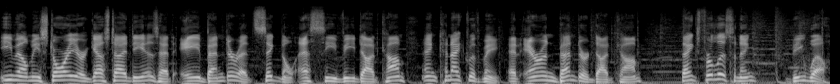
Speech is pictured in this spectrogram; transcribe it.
Email me story or guest ideas at abender at signalscv.com and connect with me at aronbender.com. Thanks for listening. Be well.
